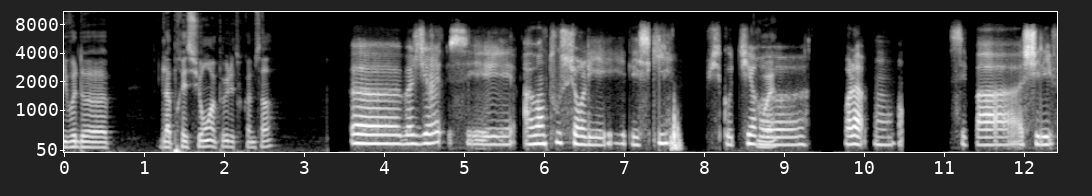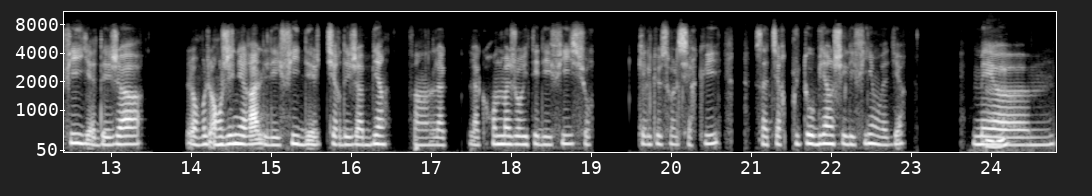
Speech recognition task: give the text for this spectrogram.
niveau de, de, la pression, un peu, les trucs comme ça? Euh, bah, Je dirais c'est avant tout sur les, les skis, puisqu'au tir, euh, voilà, c'est pas chez les filles, il y a déjà, en, général, les filles tirent déjà bien. Enfin, la, la, grande majorité des filles, sur quel que soit le circuit, ça tire plutôt bien chez les filles, on va dire. Mais mmh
